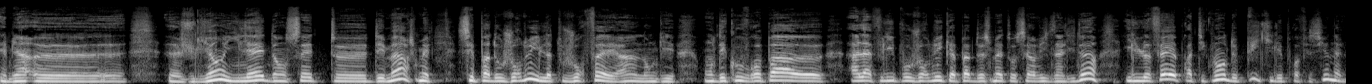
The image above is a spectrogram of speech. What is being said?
Eh bien, euh, euh, Julien, il est dans cette euh, démarche, mais c'est pas d'aujourd'hui, il l'a toujours fait. Hein, donc, il- on découvre pas euh, Alain Philippe aujourd'hui capable de se mettre au service d'un leader. Il le fait pratiquement depuis qu'il est professionnel.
